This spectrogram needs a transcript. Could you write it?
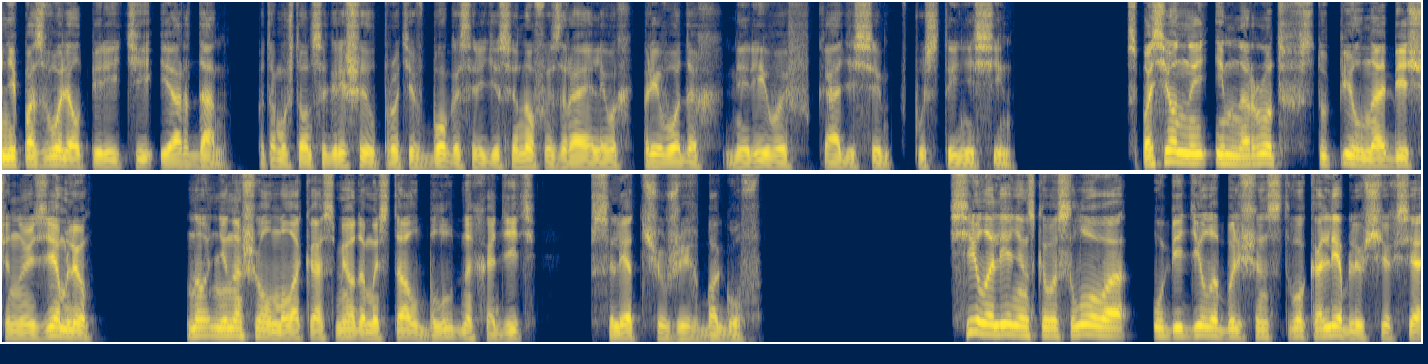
не позволил перейти Иордан потому что он согрешил против Бога среди сынов Израилевых при водах Меривы в Кадисе в пустыне Син. Спасенный им народ вступил на обещанную землю, но не нашел молока с медом и стал блудно ходить вслед чужих богов. Сила ленинского слова убедила большинство колеблющихся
